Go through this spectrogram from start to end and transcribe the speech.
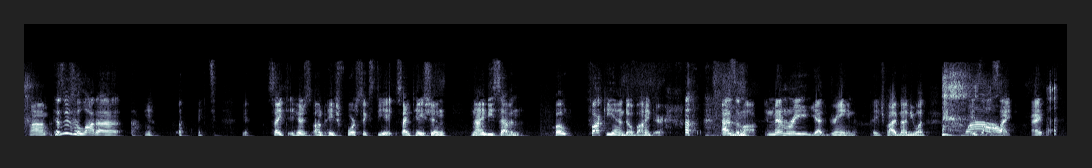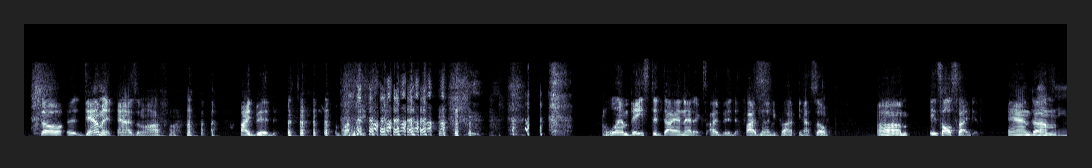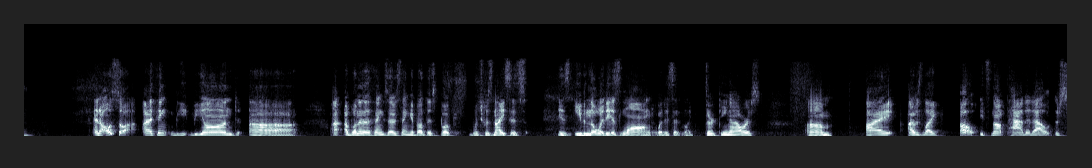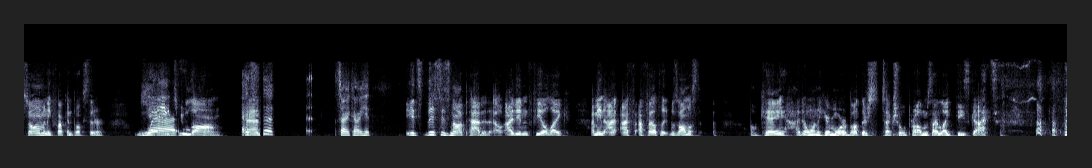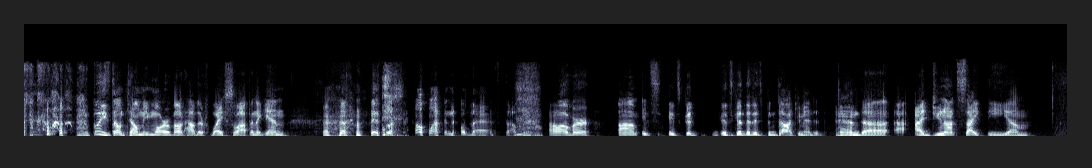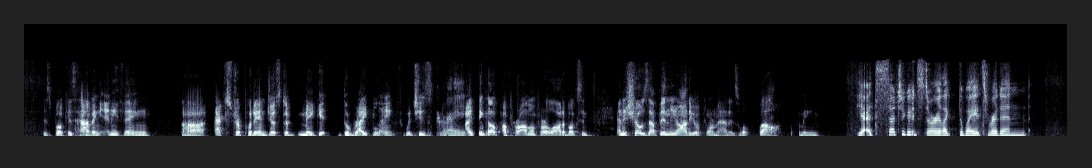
um, because there's a lot of you know, it's, yeah, cite here's on page 468 citation 97 quote fuck Eando Binder. Asimov in memory yet green. Page 591 Wow. it's all cited right? So uh, damn it Asimov. ibid. Lambasted Dianetics ibid 595 yeah so um it's all cited. And um and also I think be, beyond uh, I, one of the things I was thinking about this book, which was nice, is is even though it is long, what is it like thirteen hours? Um, I I was like, oh, it's not padded out. There's so many fucking books that are Yeah. way too long, It's and the. Sorry, go ahead. it's this is not padded out. I didn't feel like. I mean, I I, I felt it was almost okay. I don't want to hear more about their sexual problems. I like these guys. Please don't tell me more about how they're wife swapping again. Like, I don't want to know that stuff. However, um, it's it's good it's good that it's been documented, and uh, I, I do not cite the um, this book as having anything uh, extra put in just to make it the right length, which is Right. I think a, a problem for a lot of books, and and it shows up in the audio format as well. I mean, Yeah, it's such a good story. Like the way it's written,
